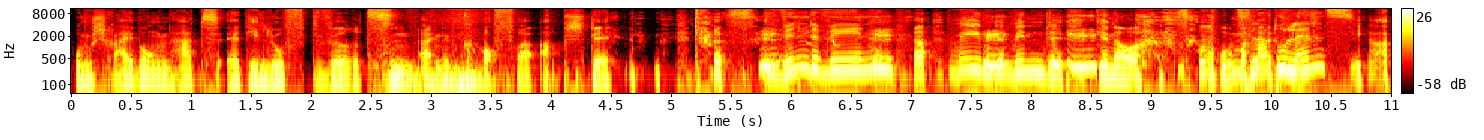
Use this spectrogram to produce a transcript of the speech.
Umschreibungen hat. Äh, Die Luft würzen, einen Koffer abstellen. Das Die Winde wehen, ja, wehende Winde, genau. Also, wo Flatulenz. ja,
